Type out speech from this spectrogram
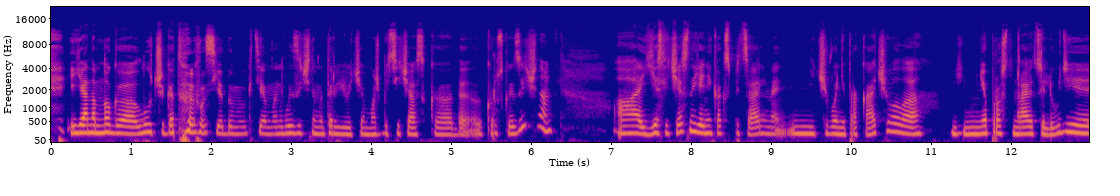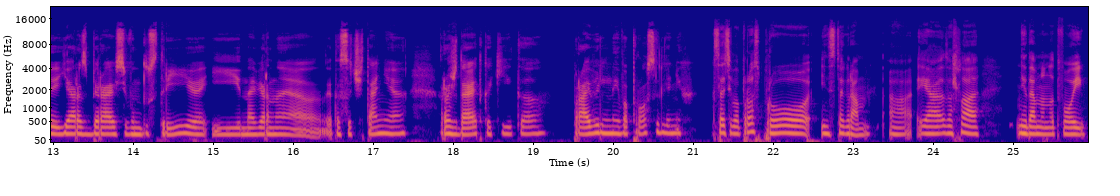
и я намного лучше готовилась, я думаю, к тем англоязычным интервью, чем, может быть, сейчас к, да, к русскоязычным. А, если честно, я никак специально ничего не прокачивала. Мне просто нравятся люди, я разбираюсь в индустрии, и, наверное, это сочетание рождает какие-то правильные вопросы для них. Кстати, вопрос про Инстаграм. А, я зашла недавно на твой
